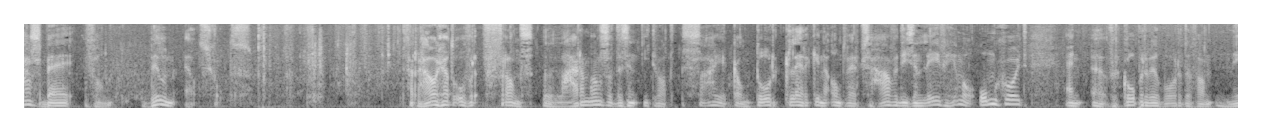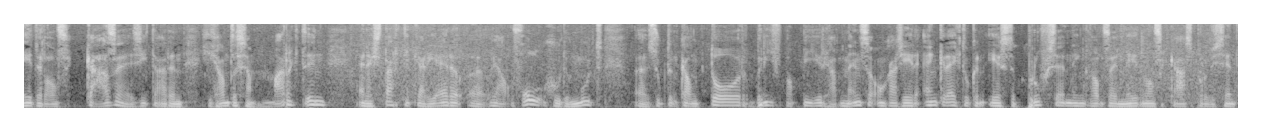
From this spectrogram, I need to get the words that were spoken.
kaasbij van Willem Elschot. Het verhaal gaat over Frans Laarmans. Dat is een iets wat saaie kantoorklerk in de Antwerpse haven die zijn leven helemaal omgooit en uh, verkoper wil worden van Nederlandse kazen. Hij ziet daar een gigantische markt in en hij start die carrière uh, ja, vol goede moed. Uh, zoekt een kantoor, briefpapier, gaat mensen engageren en krijgt ook een eerste proefzending van zijn Nederlandse kaasproducent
